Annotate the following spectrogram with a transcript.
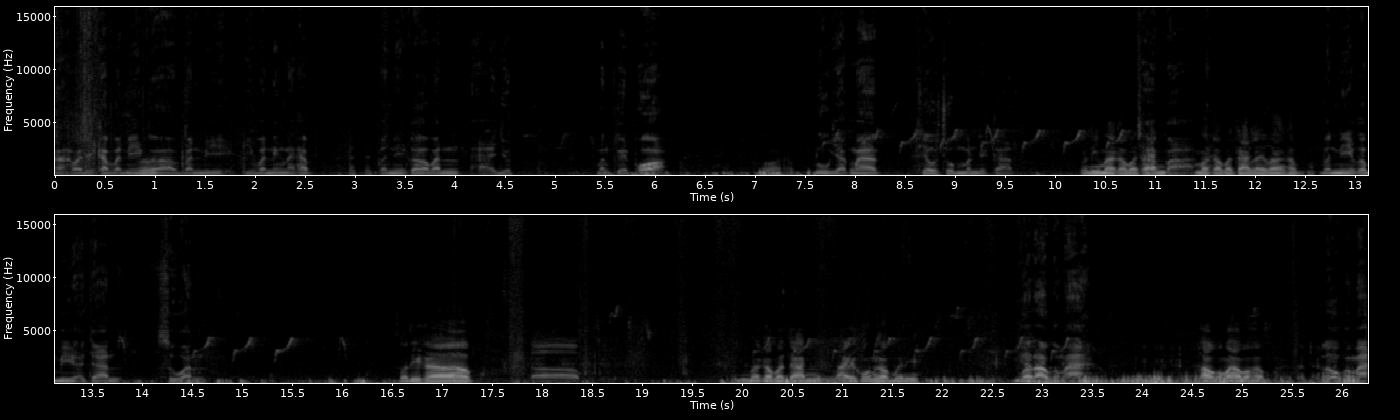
อ่าสวัสดีครับวันนี้ก็วันนี้อีกวันหนึ่งนะครับ วันนี้ก็วันอ่าหยุดวันเกิดพ่อก็ครับลูกอยากมาเที่ยวชมบรรยากาศ วันนี้มากับอาจารย์ ชายป่า มากับอาจารย์อะไรบ้างครับ วันนี้ก็มีอาจารย์สุวรรณสวัสดีครับ ครับวันนี้มากับอาจารย์หลายคนครับมื่อนี้ เมียเล่ากับมาเล่ากันมาบ่ครับเล่ากับมา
